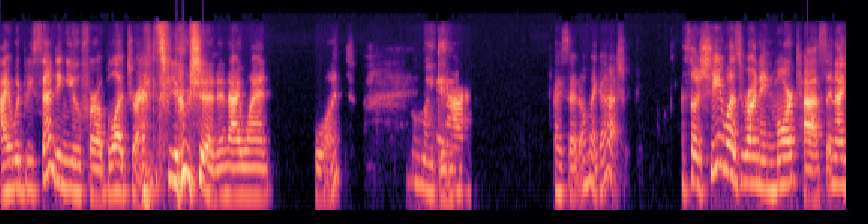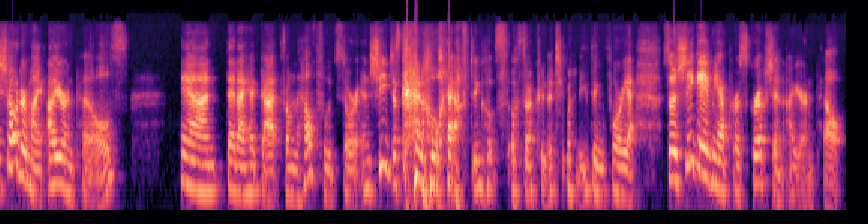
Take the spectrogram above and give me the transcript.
I would be sending you for a blood transfusion. And I went, What? Oh my goodness. And I said, Oh my gosh so she was running more tests and i showed her my iron pills and that i had got from the health food store and she just kind of laughed and goes those aren't going to do anything for you so she gave me a prescription iron pill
